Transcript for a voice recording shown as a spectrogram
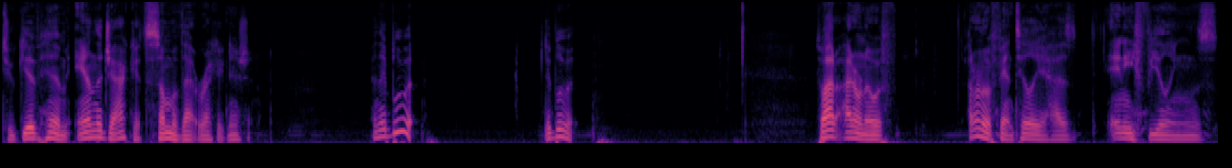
to give him and the Jackets some of that recognition. And they blew it. They blew it. So I, I don't know if I don't know if Fantilli has any feelings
